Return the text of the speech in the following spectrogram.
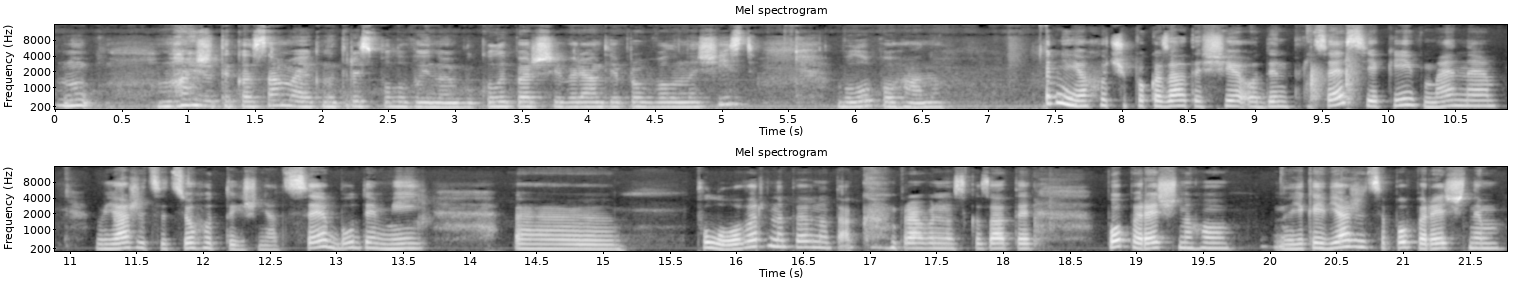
ну, майже така сама, як на 3,5. Бо коли перший варіант я пробувала на 6, було погано. Сьогодні я хочу показати ще один процес, який в мене в'яжеться цього тижня. Це буде мій пуловер, напевно, так правильно сказати, поперечного, який в'яжеться поперечним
